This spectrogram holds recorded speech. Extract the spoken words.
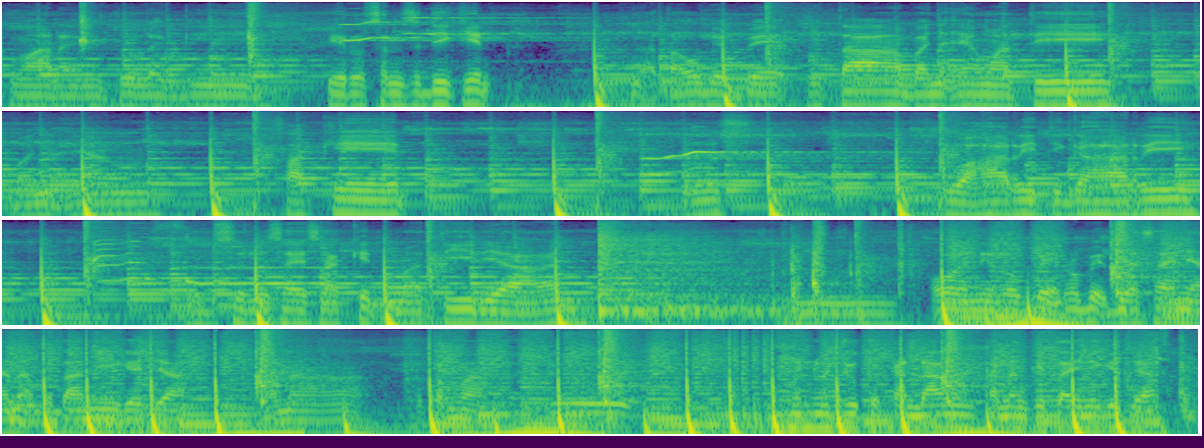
kemarin itu lagi virusan sedikit. Nggak tahu bebek kita banyak yang mati, banyak yang sakit. Terus dua hari tiga hari sudah saya sakit mati dia kan robek-robek biasa ini anak petani guys ya. Anak peternak menuju ke kandang kandang kita ini guys ya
